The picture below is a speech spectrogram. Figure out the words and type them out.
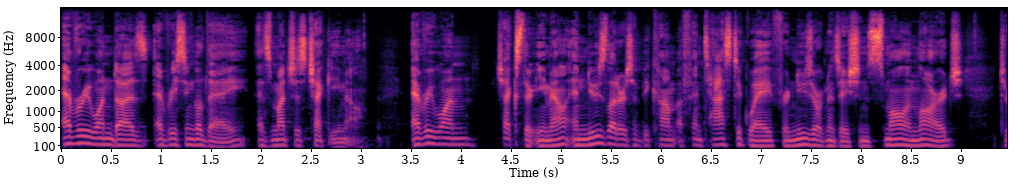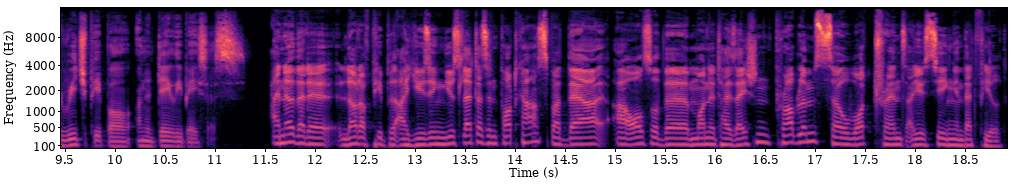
everyone does every single day as much as check email. Everyone checks their email, and newsletters have become a fantastic way for news organizations, small and large, to reach people on a daily basis. I know that a lot of people are using newsletters and podcasts, but there are also the monetization problems. So, what trends are you seeing in that field?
